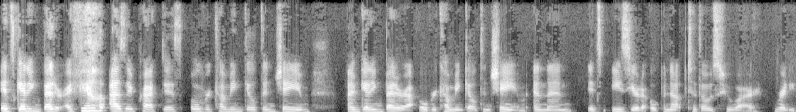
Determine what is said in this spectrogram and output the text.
it's getting better i feel as i practice overcoming guilt and shame I'm getting better at overcoming guilt and shame. And then it's easier to open up to those who are ready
